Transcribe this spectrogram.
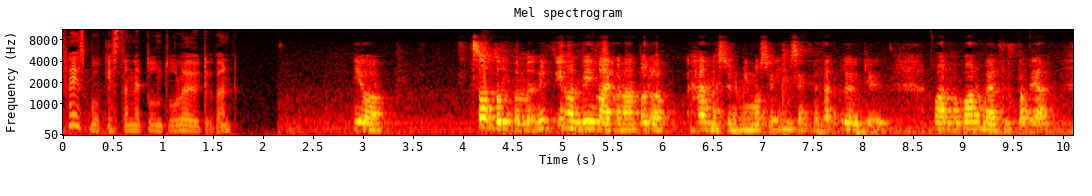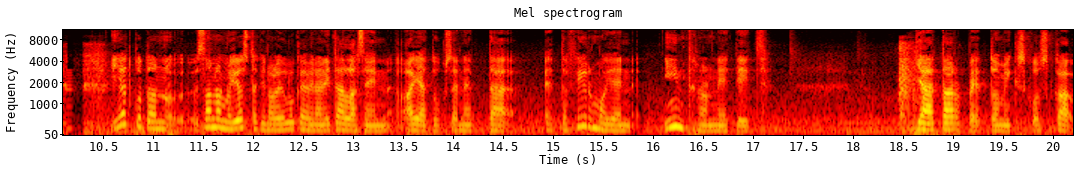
Facebookista ne tuntuu löytyvän. Joo. Se on totta. Nyt ihan viime aikoina on todella hämmästynyt, millaisia ihmisiä sieltä löytyy vanho, vanhoja tuttavia Jotkut on sanonut, jostakin oli lukevina tällaisen ajatuksen, että, että firmojen intranetit jää tarpeettomiksi, koska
